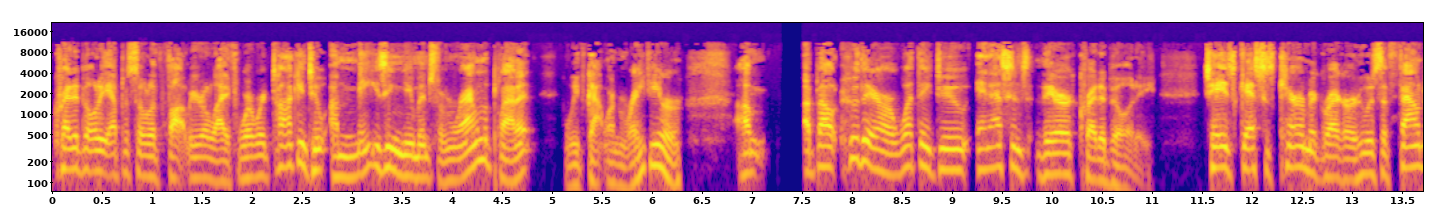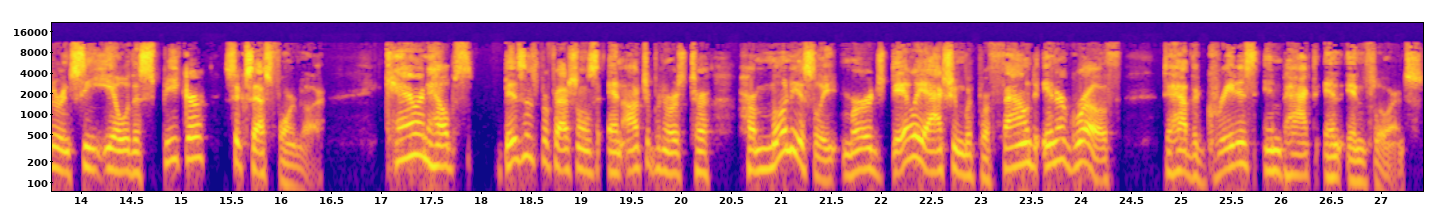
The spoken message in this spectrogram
credibility episode of Thought Leader Life, where we're talking to amazing humans from around the planet. We've got one right here um, about who they are, what they do, in essence, their credibility. Today's guest is Karen McGregor, who is the founder and CEO of the Speaker Success Formula. Karen helps business professionals and entrepreneurs to harmoniously merge daily action with profound inner growth to have the greatest impact and influence.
